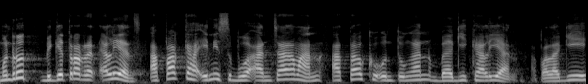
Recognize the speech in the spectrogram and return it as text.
Menurut Bigetron Red Alliance, apakah ini sebuah ancaman atau keuntungan bagi kalian? Apalagi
